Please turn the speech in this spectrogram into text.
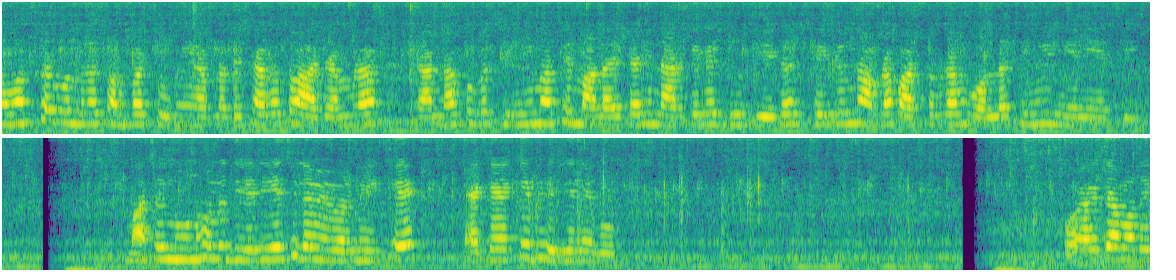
নমস্কার বন্ধুরা, সম্পাদ কুকিং আপনাদের স্বাগত। আজ আমরা রান্না করব চিংড়ি মাছের মালাইকারি নারকেলের দুধ দিয়ে। এটা সেই জন্য আমরা পাঁচশো গ্রাম গলদা চিংড়ি নিয়ে নিয়েছি। মাছের নুন হলে দিয়ে দিয়েছিলাম, এবার মেখে একে একে ভেজে নেব। কড়াইটা আমাদের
